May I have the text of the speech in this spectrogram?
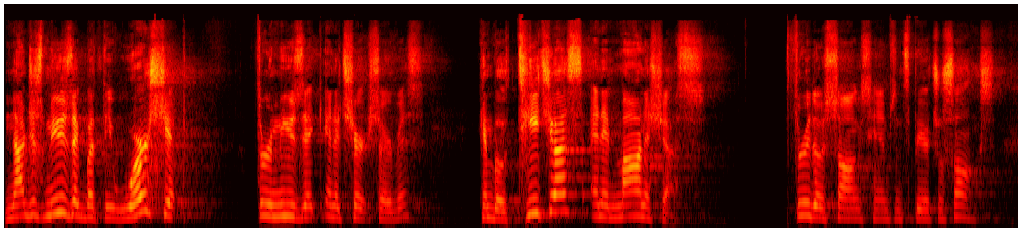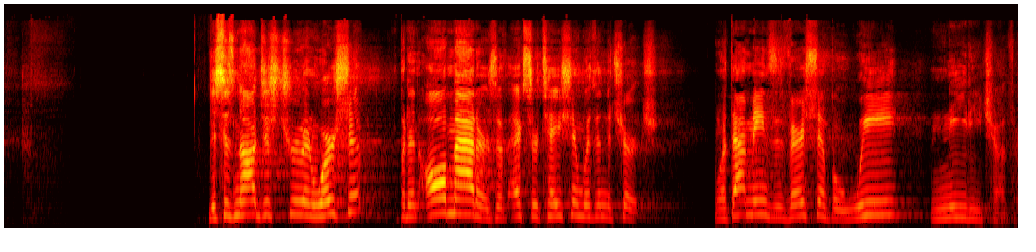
not just music, but the worship through music in a church service, can both teach us and admonish us through those songs, hymns, and spiritual songs. This is not just true in worship, but in all matters of exhortation within the church. What that means is very simple we need each other.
